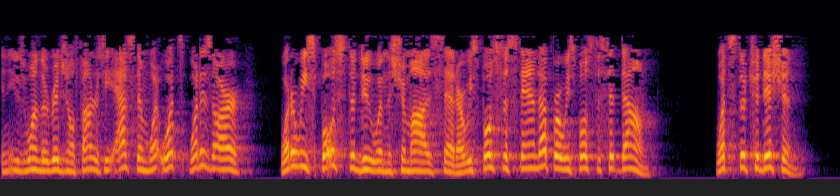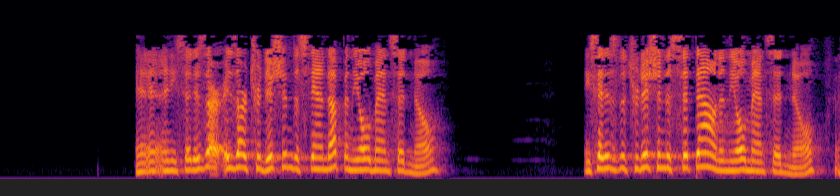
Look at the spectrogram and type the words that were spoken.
and he was one of the original founders, he asked them, what, what's, what is our, what are we supposed to do when the Shema is said? Are we supposed to stand up or are we supposed to sit down? What's the tradition? And, he said, is our, is our tradition to stand up? And the old man said, no. He said, Is the tradition to sit down? And the old man said, No.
